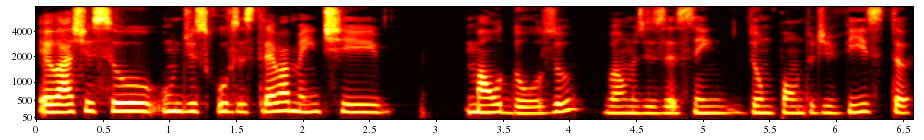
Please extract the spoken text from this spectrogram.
Eu acho isso um discurso extremamente maldoso, vamos dizer assim, de um ponto de vista,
